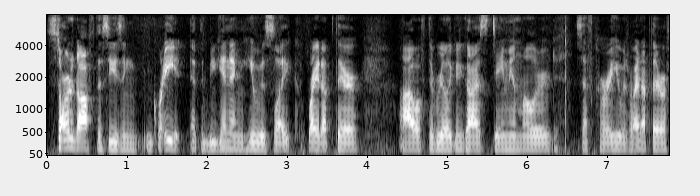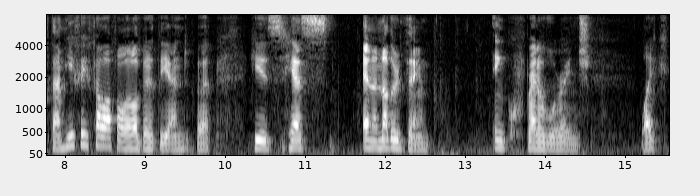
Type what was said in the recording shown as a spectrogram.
Started off the season great at the beginning. He was like right up there uh, with the really good guys, Damian Lillard, Steph Curry. He was right up there with them. He, he fell off a little bit at the end, but he's he has and another thing, incredible range, like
